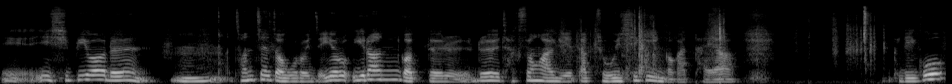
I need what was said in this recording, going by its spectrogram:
이 12월은 음 전체적으로 이제 이런 것들을 작성하기에 딱 좋은 시기인 것 같아요. 그리고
